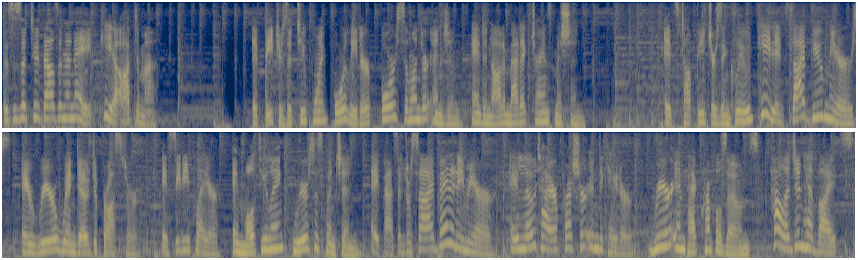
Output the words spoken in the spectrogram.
This is a 2008 Kia Optima. It features a 2.4-liter four-cylinder engine and an automatic transmission. Its top features include heated side view mirrors, a rear window defroster, a CD player, a multi-link rear suspension, a passenger side vanity mirror, a low tire pressure indicator, rear impact crumple zones, halogen headlights,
